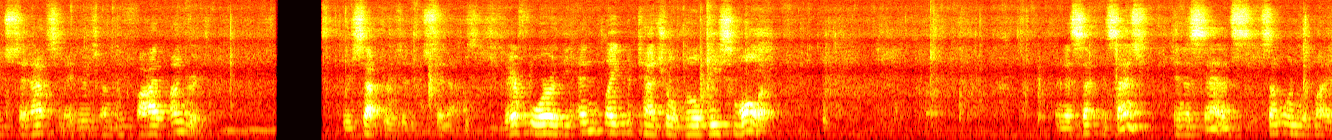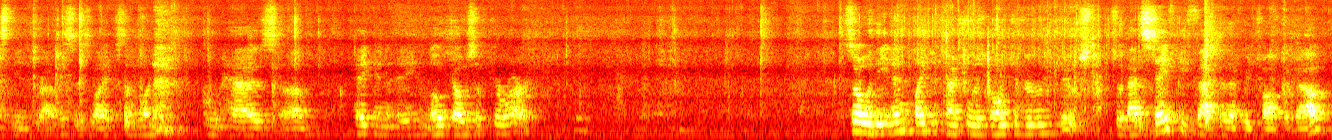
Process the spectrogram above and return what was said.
each synapse, maybe there's going to be 500 receptors at each synapse. Therefore, the end plate potential will be smaller. In a, se- a sense, in a sense, someone with myasthenia gravis is like someone who has um, taken a low dose of curare. So the end plate potential is going to be reduced. So that safety factor that we talked about,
